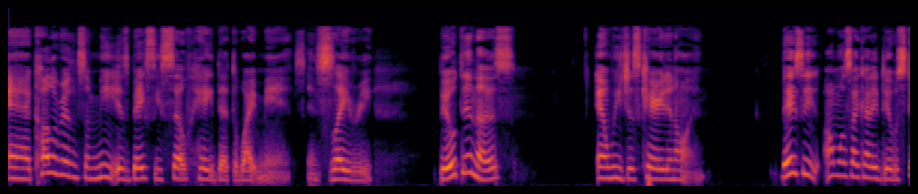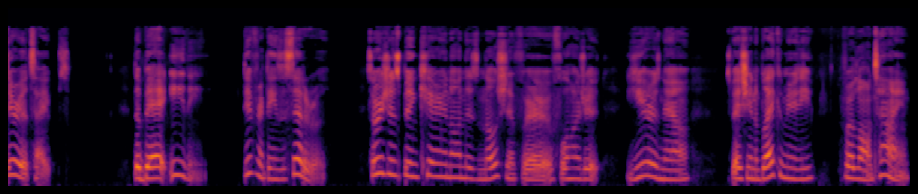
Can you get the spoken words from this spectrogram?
And colorism to me is basically self hate that the white man's and slavery built in us, and we just carried it on. Basically, almost like how they did with stereotypes the bad eating, different things, etc. So we've just been carrying on this notion for 400 years now, especially in the black community, for a long time.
